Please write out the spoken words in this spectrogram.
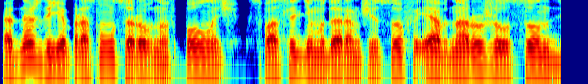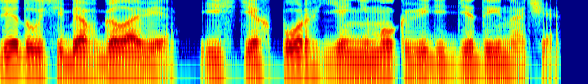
Однажды я проснулся ровно в полночь, с последним ударом часов, и обнаружил сон деда у себя в голове, и с тех пор я не мог видеть деда иначе.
